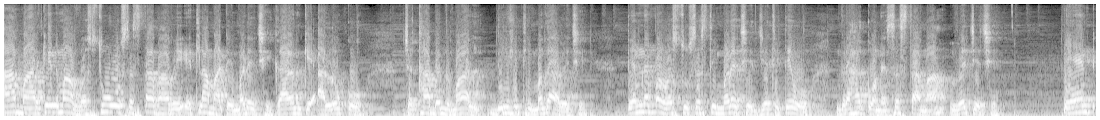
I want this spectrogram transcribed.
આ માર્કેટમાં વસ્તુઓ સસ્તા ભાવે એટલા માટે મળે છે કારણ કે આ લોકો જથ્થાબંધ માલ દિલ્હીથી મગાવે છે. તેમને પણ વસ્તુ સસ્તી મળે છે, જેથી તેઓ ગ્રાહકોને સસ્તામાં વેચે છે. પેન્ટ,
